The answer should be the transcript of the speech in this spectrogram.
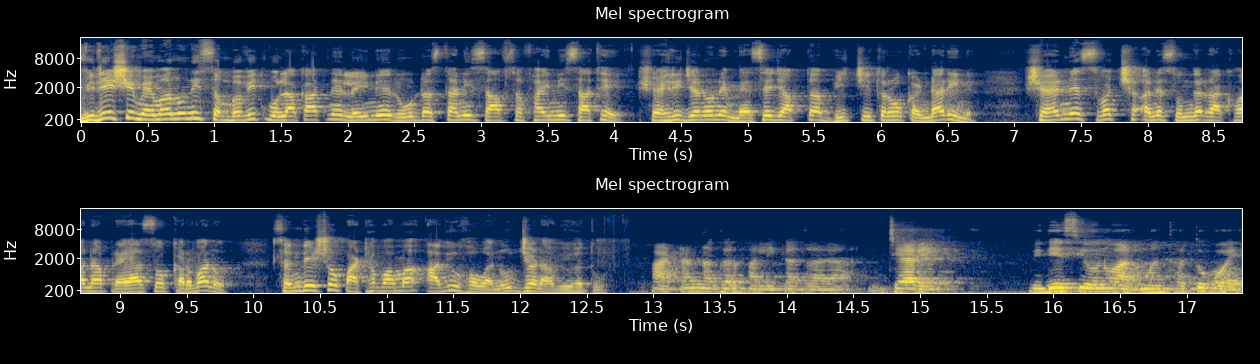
વિદેશી મહેમાનોની સંભવિત મુલાકાતને લઈને રોડ રસ્તાની સાફ સફાઈની સાથે શહેરીજનોને મેસેજ આપતા ભીતચિત્રો કંડારીને શહેરને સ્વચ્છ અને સુંદર રાખવાના પ્રયાસો કરવાનો સંદેશો પાઠવવામાં આવ્યું હોવાનું જણાવ્યું હતું. પાટણ નગરપાલિકા દ્વારા જ્યારે વિદેશીઓનું આગમન થતું હોય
